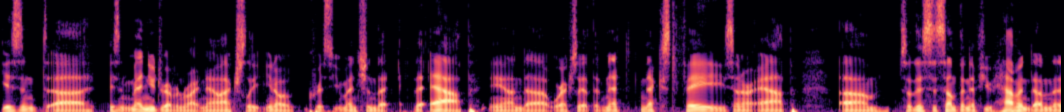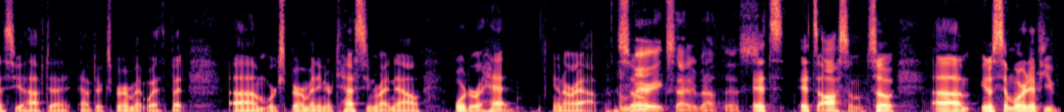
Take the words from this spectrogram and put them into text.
isn't uh, isn't menu driven right now actually you know chris you mentioned the, the app and uh, we're actually at the ne- next phase in our app um, so this is something if you haven't done this you have to have to experiment with but um, we're experimenting or testing right now order ahead in our app. I'm very excited about this. It's it's awesome. So um, you know, similar to if you've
